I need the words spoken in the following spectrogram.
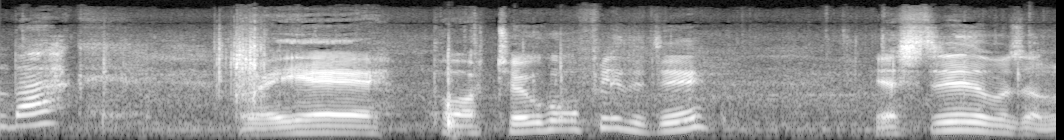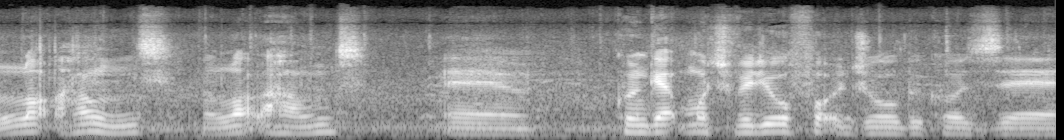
Welcome back. Right, uh, part two, hopefully the day. Yesterday there was a lot of hounds, a lot of hounds. Um, couldn't get much video footage though because uh,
